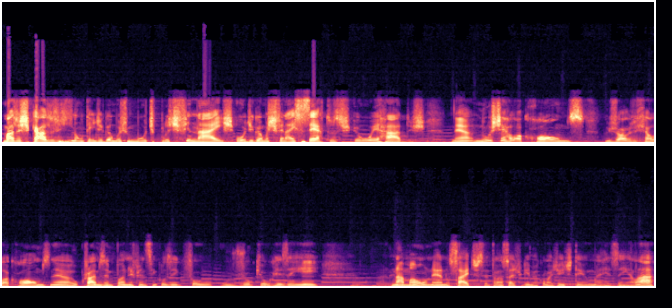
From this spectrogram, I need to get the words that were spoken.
mas os casos eles não têm, digamos, múltiplos finais, ou digamos, finais certos ou errados. Né? No Sherlock Holmes, nos jogos de Sherlock Holmes, né, o Crimes and Punishments, inclusive, foi o, jogo que eu resenhei na mão, né, no site, você no site do Gamer Como a Gente, tem uma resenha lá.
